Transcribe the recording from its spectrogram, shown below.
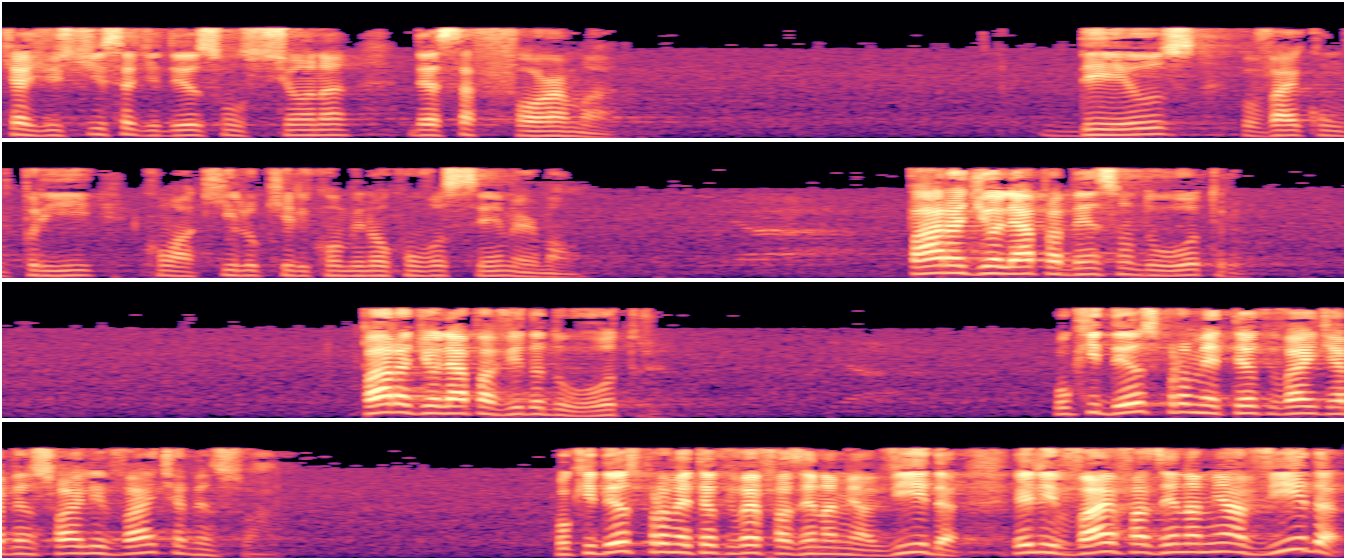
que a justiça de Deus funciona dessa forma. Deus vai cumprir com aquilo que Ele combinou com você, meu irmão. Para de olhar para a bênção do outro. Para de olhar para a vida do outro. O que Deus prometeu que vai te abençoar, Ele vai te abençoar. O que Deus prometeu que vai fazer na minha vida, Ele vai fazer na minha vida.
